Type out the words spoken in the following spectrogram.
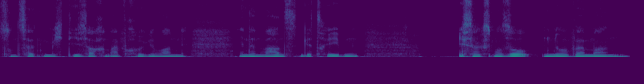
sonst hätten mich die Sachen einfach irgendwann in den Wahnsinn getrieben. Ich sag's mal so, nur wenn man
